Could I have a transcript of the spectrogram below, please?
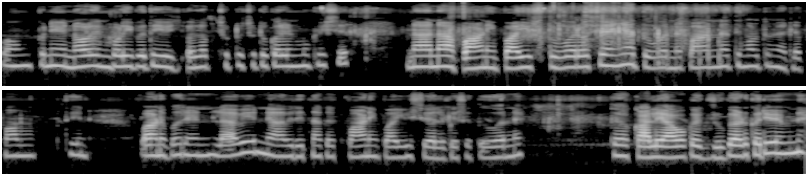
પંપને નળીને બળી બધી અલગ છૂટું છૂટું કરીને મૂક્યું છે. ના ના, પાણી પાયુસ તુવરો છે અહીંયા. તુવરને પાણી નથી મળતું ને એટલે પંપથી પાણી ભરીને લાવીને આવી રીતના કંઈક પાણી પાયું છે અલગે છે તુવરને. તો કાલે આવો કંઈક જુગાડ કર્યો એમને.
